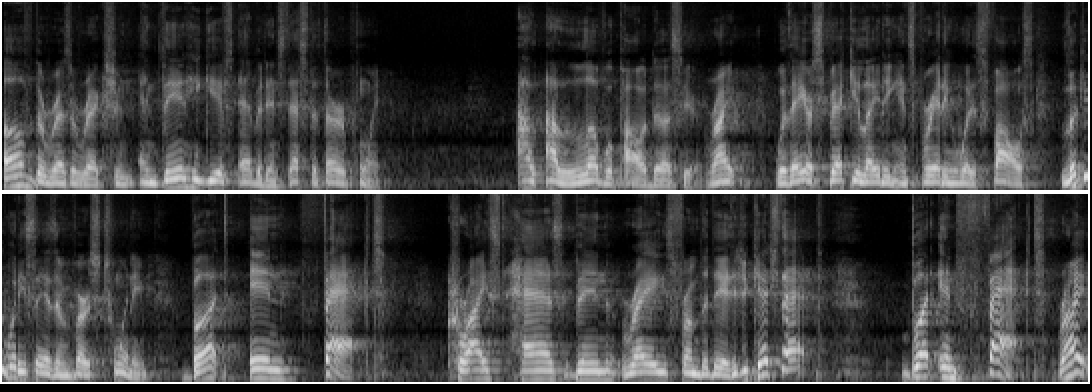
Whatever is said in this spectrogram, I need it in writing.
of the resurrection and then he gives evidence. That's the third point. I, I love what Paul does here, right? where they are speculating and spreading what is false, look at what he says in verse 20. But in fact, Christ has been raised from the dead. Did you catch that? But in fact, right?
